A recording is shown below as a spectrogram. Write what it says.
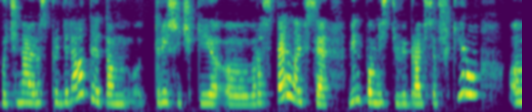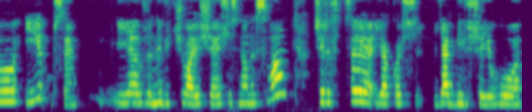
починаю розподіляти, там трішечки е, розтерла і все. Він повністю вібрався в шкіру е, і все. Я вже не відчуваю, що я щось нанесла. Через це якось я більше його,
